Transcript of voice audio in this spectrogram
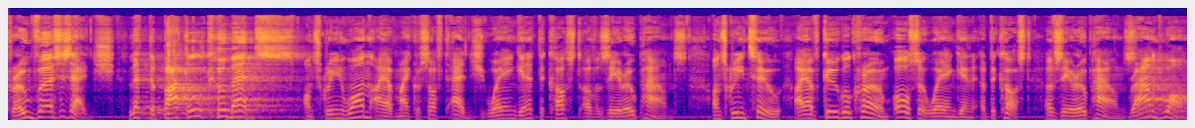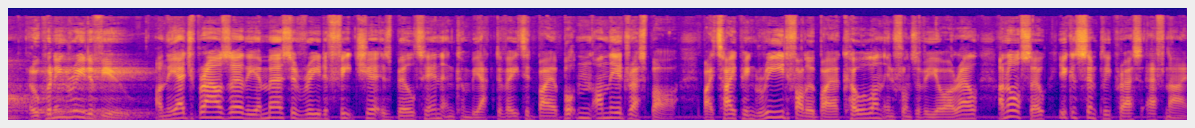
Chrome versus Edge. Let the battle commence! On screen 1, I have Microsoft Edge, weighing in at the cost of £0. On screen 2, I have Google Chrome, also weighing in at the cost of £0. Round 1, opening Reader View. On the Edge browser, the Immersive Reader feature is built in and can be activated by a button on the address bar, by typing read followed by a colon in front of a URL, and also you can simply press F9.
